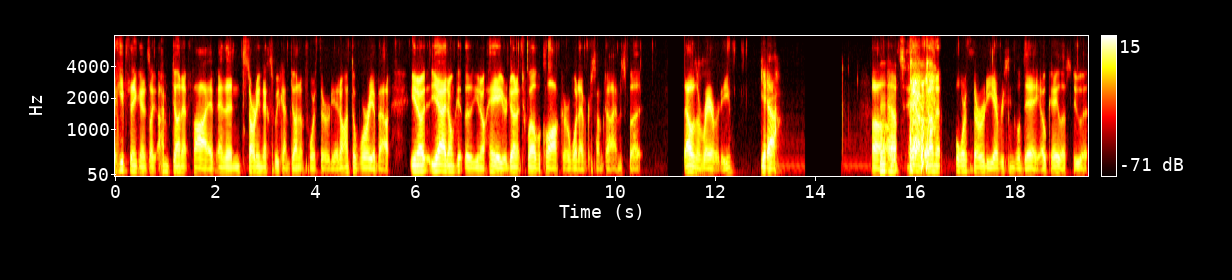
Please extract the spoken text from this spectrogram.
I keep thinking it's like I'm done at five, and then starting next week I'm done at four thirty. I don't have to worry about, you know, yeah, I don't get the, you know, hey, you're done at twelve o'clock or whatever sometimes, but that was a rarity. yeah, Uh, Yeah. it's, hey, I'm done at four thirty every single day. Okay, let's do it.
